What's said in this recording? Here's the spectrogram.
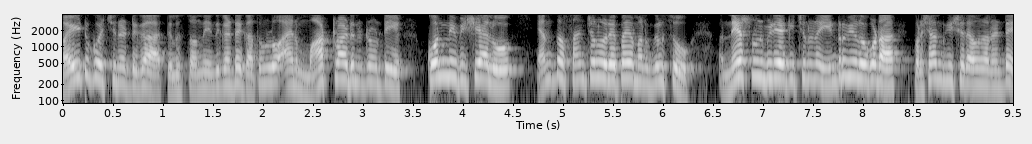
బయటకు వచ్చినట్టుగా తెలుస్తోంది. ఎందుకంటే గతంలో ఆయన మాట్లాడినటువంటి కొన్ని విషయాలు ఎంత సంచలనం రేపాయో మనకు తెలుసు. నేషనల్ మీడియాకి ఇచ్చిన ఇంటర్వ్యూలో కూడా ప్రశాంత్ కిషోర్ ఏమన్నారంటే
